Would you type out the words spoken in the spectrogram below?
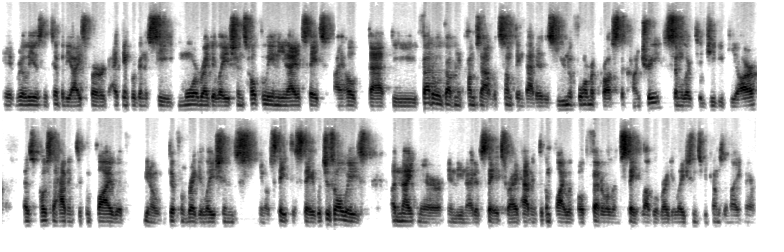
It really is the tip of the iceberg. I think we're going to see more regulations. Hopefully, in the United States, I hope that the federal government comes out with something that is uniform across the country, similar to GDPR, as opposed to having to comply with you know different regulations, you know, state to state, which is always a nightmare in the United States, right? Having to comply with both federal and state level regulations becomes a nightmare.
